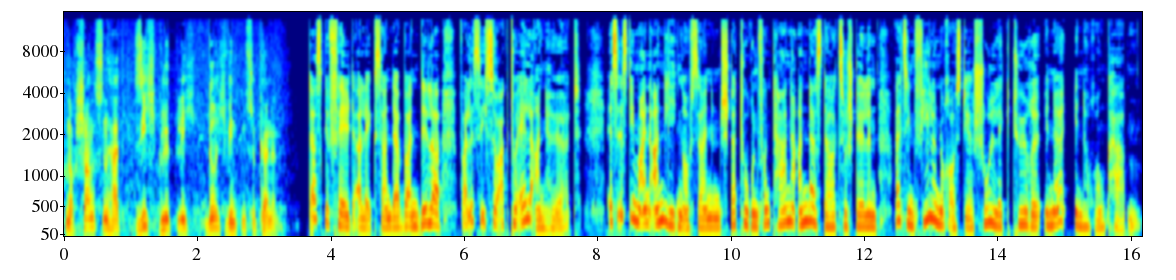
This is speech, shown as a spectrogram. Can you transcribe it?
noch Chancen hat, sich glücklich durchwinden zu können. Das gefällt Alexander Bandilla, weil es sich so aktuell anhört. Es ist ihm ein Anliegen, auf seinen Stadttouren Fontane anders darzustellen, als ihn viele noch aus der Schullektüre in Erinnerung haben.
